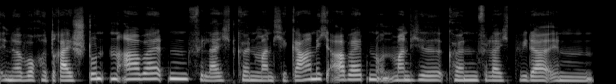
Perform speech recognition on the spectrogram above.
in der Woche drei Stunden arbeiten, vielleicht können manche gar nicht arbeiten und manche können vielleicht wieder in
